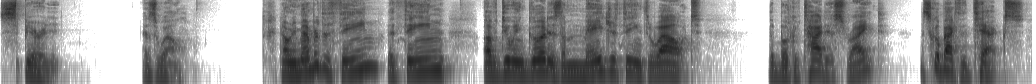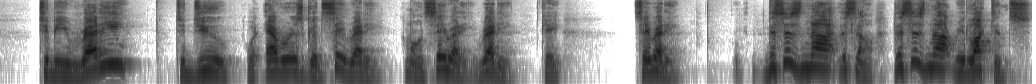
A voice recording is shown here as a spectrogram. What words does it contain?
spirited as well. Now, remember the theme? The theme of doing good is a major theme throughout the book of Titus, right? Let's go back to the text. To be ready to do whatever is good. Say ready. Come on, say ready. Ready. Okay? Say ready. This is not, listen now, this is not reluctance.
